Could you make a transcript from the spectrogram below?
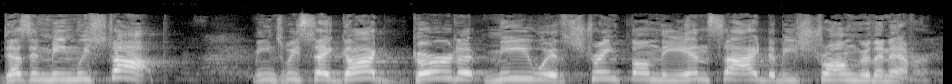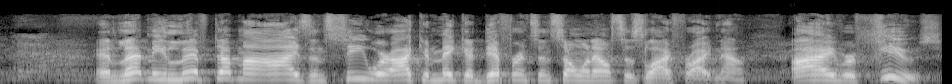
doesn't mean we stop. It means we say, God, gird me with strength on the inside to be stronger than ever. And let me lift up my eyes and see where I can make a difference in someone else's life right now. I refuse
